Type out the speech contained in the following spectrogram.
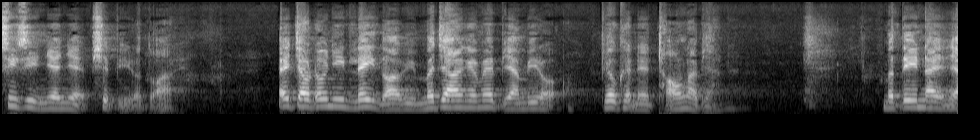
စီစီညက်ညက်ဖြစ်ပြီးတော့သွားတယ်အဲကြောက်တုံးကြီးလိမ့်သွားပြီးမကြခင်ပဲပြန်ပြီးတော့ပြုတ်ခနဲ့ထောင်းလာပြန်တယ်မသေးနိုင်ရ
